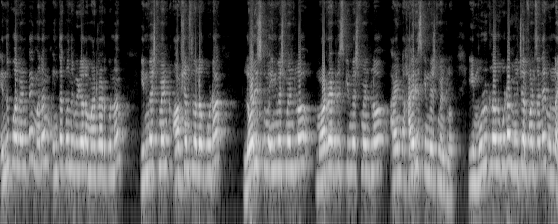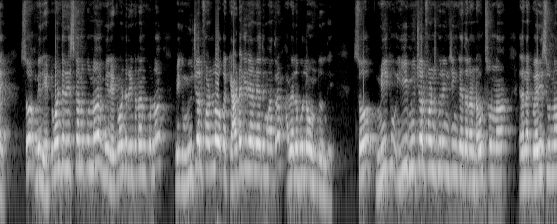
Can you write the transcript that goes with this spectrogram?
ఎందుకు అని అంటే మనం ఇంతకుముందు వీడియోలో మాట్లాడుకున్నాం ఇన్వెస్ట్మెంట్ ఆప్షన్స్లలో కూడా లో రిస్క్ ఇన్వెస్ట్మెంట్లో మోడరేట్ రిస్క్ ఇన్వెస్ట్మెంట్లో అండ్ హై రిస్క్ ఇన్వెస్ట్మెంట్లో ఈ మూడిట్లోనూ కూడా మ్యూచువల్ ఫండ్స్ అనేవి ఉన్నాయి. సో మీరు ఎటువంటి రిస్క్ అనుకున్నా మీరు ఎటువంటి రిటర్న్ అనుకున్నా మీకు మ్యూచువల్ ఫండ్లో ఒక కేటగిరీ అనేది మాత్రం అవైలబుల్లో ఉంటుంది. సో మీకు ఈ మ్యూచువల్ ఫండ్స్ గురించి ఇంకా ఏదైనా డౌట్స్ ఉన్నా ఏదైనా క్వెరీస్ ఉన్నా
